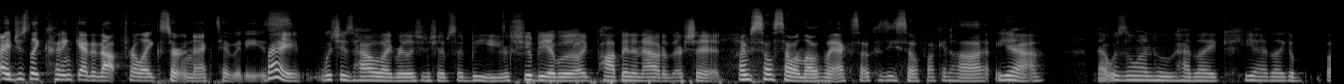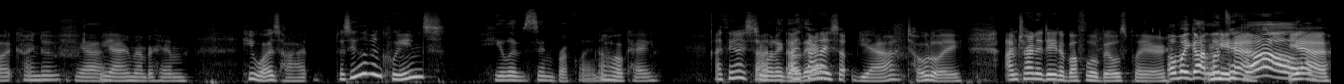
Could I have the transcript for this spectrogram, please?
I just like couldn't get it up for like certain activities. Right, which is how like relationships should be. You should be able to like pop in and out of their shit. I'm still so in love with my ex though because he's so fucking hot. Yeah. That was the one who had like he had like a butt kind of. Yeah. Yeah, I remember him. He was hot. Does he live in Queens? He lives in Brooklyn. Oh, okay. I think I saw. Do you wanna go I there? thought I saw. Yeah, totally. I'm trying to date a Buffalo Bills player. Oh my God, let's yeah. go. Yeah,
